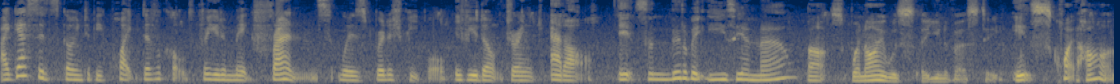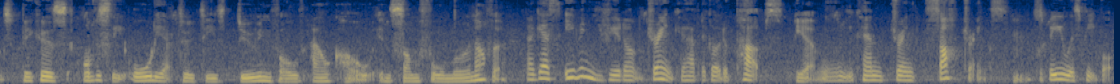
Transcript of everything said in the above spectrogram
I guess it's going to be quite difficult for you to make friends with British people if you don't drink at all. It's a little bit easier now, but when I was at university, it's quite hard because obviously all the activities do involve alcohol in some form or another. I guess even if you don't drink, you have to go to pubs. Yeah. You can't drink soft drinks hmm. to be with people.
